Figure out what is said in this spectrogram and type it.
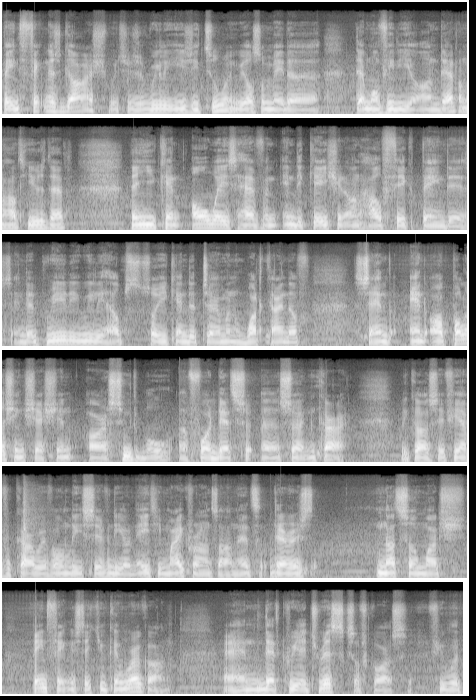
paint thickness gauge which is a really easy tool and we also made a demo video on that on how to use that then you can always have an indication on how thick paint is. And that really really helps. So you can determine what kind of sand and or polishing session are suitable uh, for that uh, certain car. Because if you have a car with only 70 or 80 microns on it there is not so much paint thickness that you can work on. And that creates risks of course. If you would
